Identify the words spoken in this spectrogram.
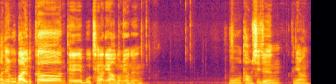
만약에 뭐 마요르카한테 뭐 제한이 안 오면은 뭐 다음 시즌 그냥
